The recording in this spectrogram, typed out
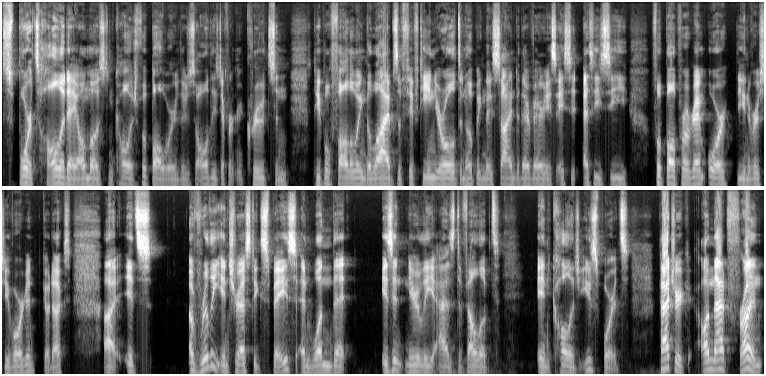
sports holiday almost in college football where there's all these different recruits and people following the lives of 15 year olds and hoping they sign to their various SEC football program or the University of Oregon go Ducks uh, it's a really interesting space and one that isn't nearly as developed in college esports. Patrick, on that front,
